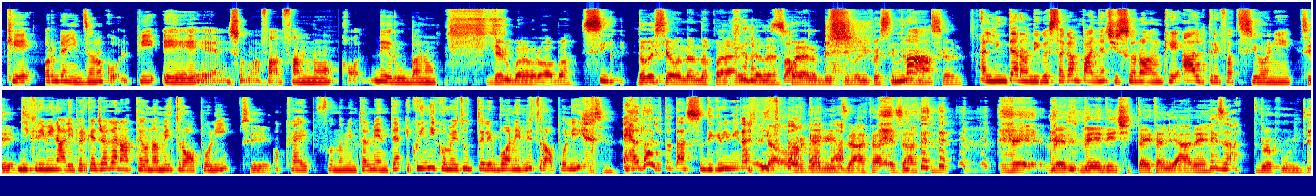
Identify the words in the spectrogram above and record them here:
che organizzano colpi e insomma fa- fanno co- derubano. derubano roba. Sì. Dove stiamo andando a parare, Giada? so. Qual è l'obiettivo di questa Ma- introduzione? All'interno di questa campagna ci sono anche altre fazioni Sì, di criminali perché Jagannath è una metropoli sì. ok, fondamentalmente. E quindi, come tutte le buone metropoli, è ad alto tasso di criminalità. Esatto, organizzata, esatto. Ve- ve- vedi città italiane? esatto. Due punti.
